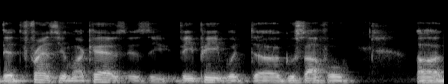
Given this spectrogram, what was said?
that Francia Marquez is the VP with uh, Gustavo uh,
